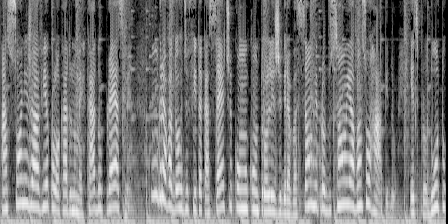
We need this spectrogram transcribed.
a Sony já havia colocado no mercado o Pressman, um gravador de fita cassete com controles de gravação, reprodução e avanço rápido. Esse produto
